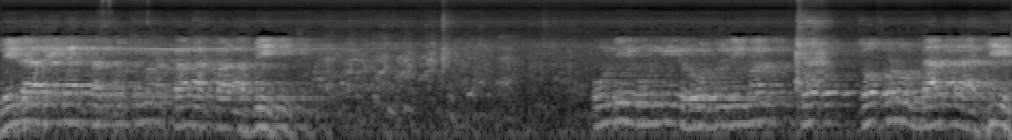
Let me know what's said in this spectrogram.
લીલા લીલા તરબૂચમાં કાળા કાળા બી ઊની ઊની રોટલીમાં ચોકડું ડાલડા ઘી.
